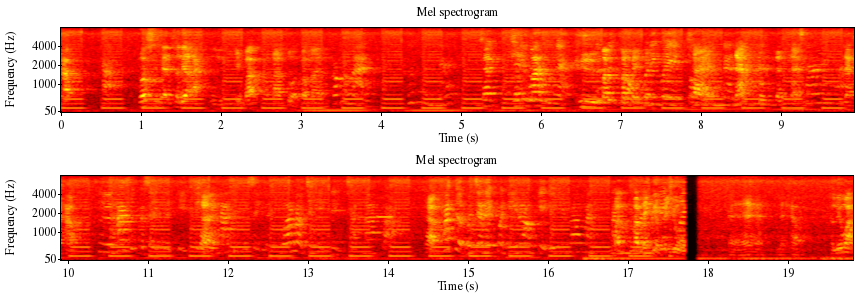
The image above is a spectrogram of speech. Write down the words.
ครับ มเห็นว่าอัตราส่วนประมาณ ก็ประมาณครึ่งหนึงนะใช่ใช่ว่า คือมันมันเป็นบริเวณตรงใช่นั้นนะนะตรงนั้นนะใช่นะครับ คือ50%เลยเก๋เก๋ห้าสิบเปอร์เซ็นต์เลยเพราะว่าเราจะเห็นเด่นชัดมากกว่า ครับ ถ้าเกิดมันจะเล็กกว่านี้เราเก๋ก็คิดว่ามันมันมันไม่เกิดประโยชน์อ่านะครับเขาเรียกว่า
